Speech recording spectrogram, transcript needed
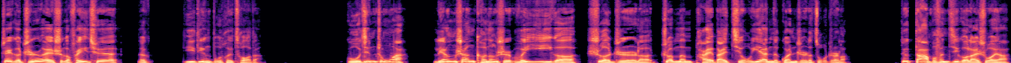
这个职位是个肥缺，那一定不会错的。古今中外，梁山可能是唯一一个设置了专门排摆酒宴的官职的组织了。对大部分机构来说呀，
